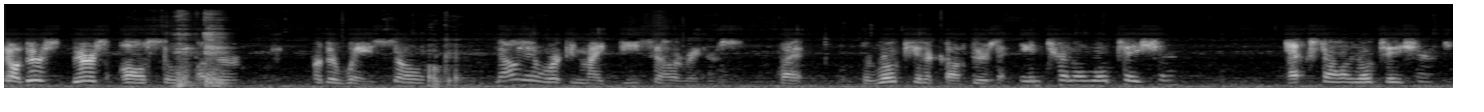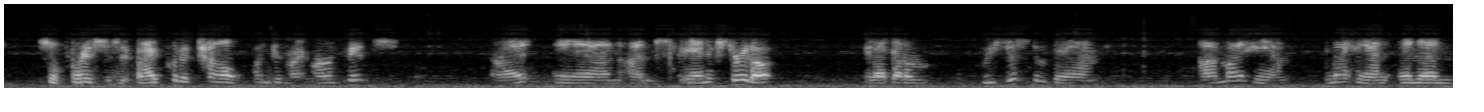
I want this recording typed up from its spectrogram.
No, there's there's also other other ways. So Okay. not only am I working my decelerators, but the rotator cuff, there's an internal rotation, external rotation. So, for instance, if I put a towel under my armpits, all right, and I'm standing straight up, and I got a resistant band on my hand, my hand, and then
